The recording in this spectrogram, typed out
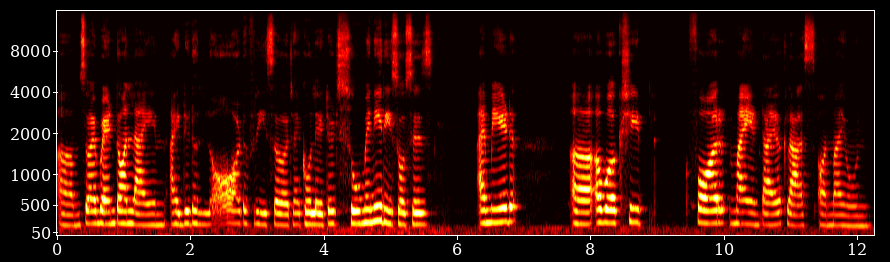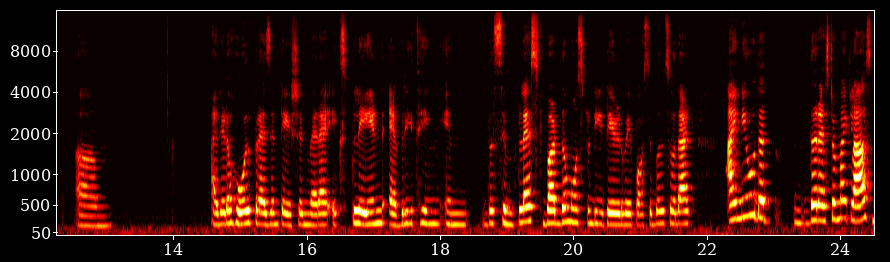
Um, so i went online. I did a lot of research. I collated so many resources. I made uh, a worksheet for my entire class on my own. Um, I did a whole presentation where I explained everything in the simplest but the most detailed way possible so that I knew that the rest of my class,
